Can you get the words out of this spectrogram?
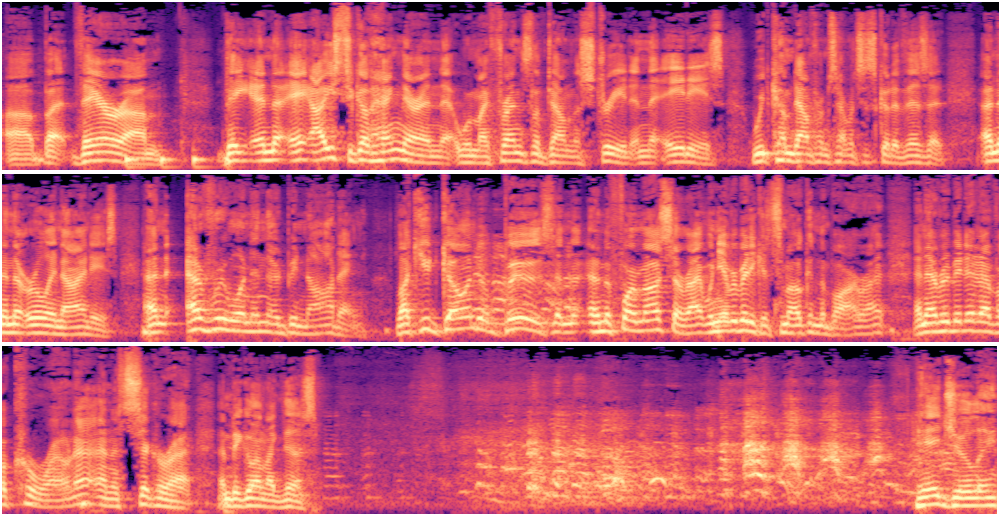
uh, but they're um, they and I used to go hang there. And the, when my friends lived down the street in the '80s, we'd come down from San Francisco to visit. And in the early '90s, and everyone in there'd be nodding. Like you'd go into booze in the, in the Formosa, right? When everybody could smoke in the bar, right? And everybody would have a Corona and a cigarette and be going like this. Hey, Julie.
